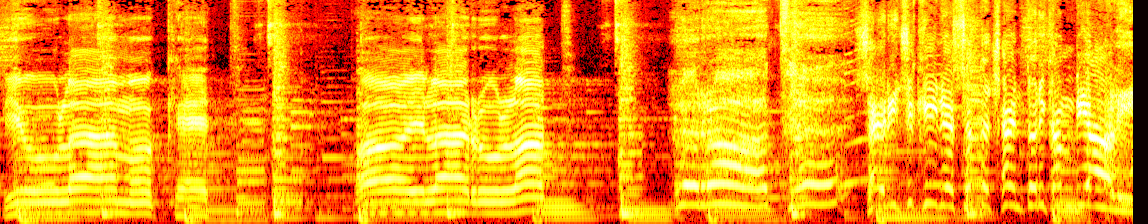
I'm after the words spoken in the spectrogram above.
Più la moquette, poi la roulotte. Le rate! 16 kg e 700 ricambiali!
